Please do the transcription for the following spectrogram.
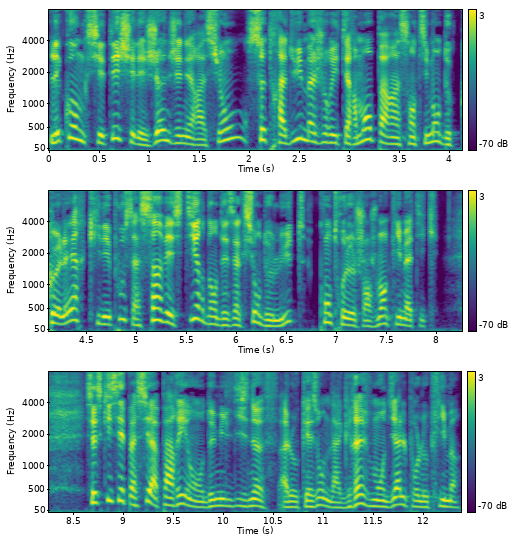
l'éco-anxiété chez les jeunes générations se traduit majoritairement par un sentiment de colère qui les pousse à s'investir dans des actions de lutte contre le changement climatique. C'est ce qui s'est passé à Paris en 2019 à l'occasion de la grève mondiale pour le climat.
